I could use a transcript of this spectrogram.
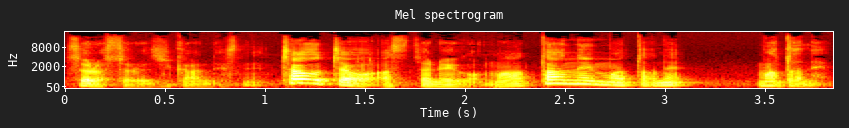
そろそろ時間ですね。 chao chao hasta luego。またね、またね、またね。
